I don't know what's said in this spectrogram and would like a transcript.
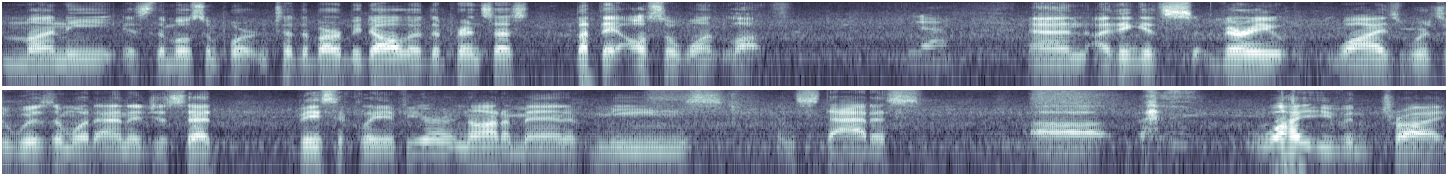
money is the most important to the Barbie doll or the princess, but they also want love. Yeah. And I think it's very wise words of wisdom what Anna just said. Basically, if you're not a man of means and status, uh, why even try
